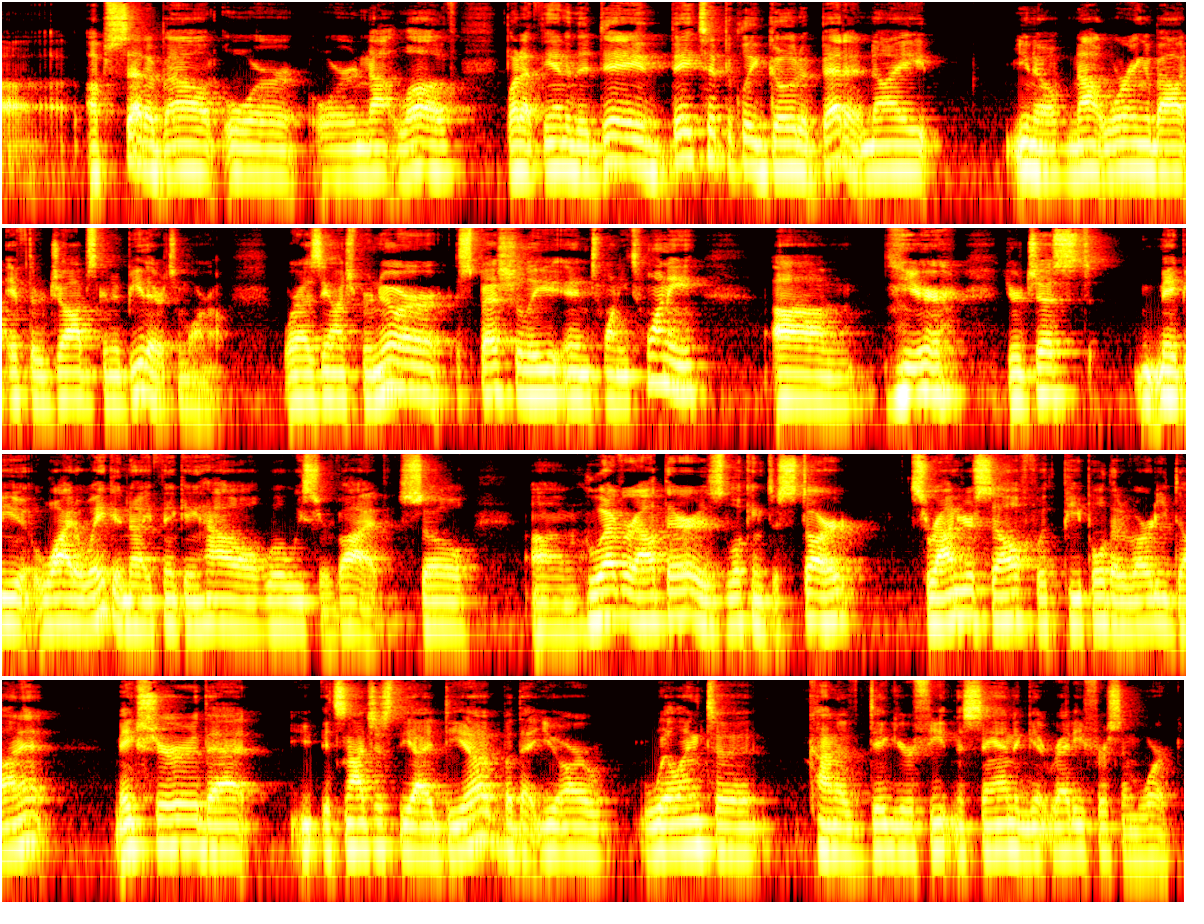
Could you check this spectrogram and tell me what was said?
uh, upset about or or not love, but at the end of the day, they typically go to bed at night, you know, not worrying about if their job's going to be there tomorrow. Whereas the entrepreneur, especially in 2020, um, you're you're just maybe wide awake at night thinking how will we survive? So um, whoever out there is looking to start surround yourself with people that have already done it. Make sure that it's not just the idea but that you are willing to kind of dig your feet in the sand and get ready for some work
